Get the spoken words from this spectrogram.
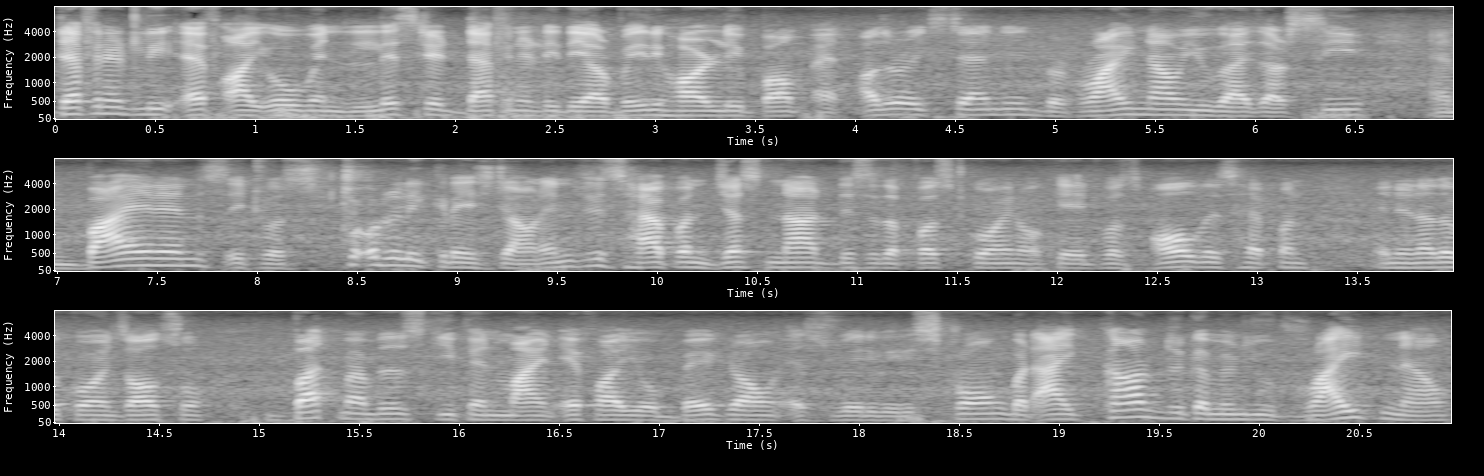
Definitely fio when listed definitely they are very hardly pumped and other exchanges but right now you guys are see and binance it was totally crashed down. And it has happened just not this is the first coin okay? It was always happen in another coins also. But my brothers keep in mind fio background is very very strong. But i can't recommend you right now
